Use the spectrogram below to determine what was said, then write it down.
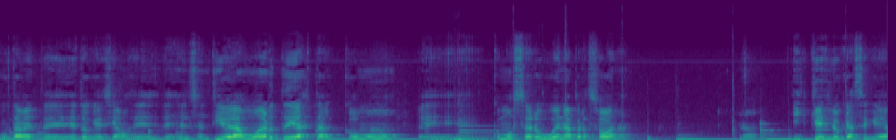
justamente desde esto que decíamos, desde el sentido de la muerte hasta cómo, eh, cómo ser buena persona. ¿no? Y qué es lo que hace que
